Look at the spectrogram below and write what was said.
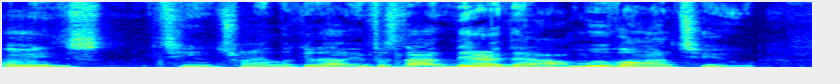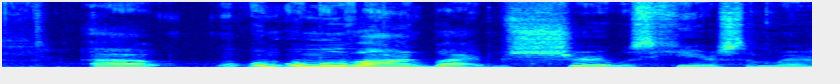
Let me just continue trying to look it up. If it's not there, then I'll move on to uh, we'll, we'll move on, but I'm sure it was here somewhere.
